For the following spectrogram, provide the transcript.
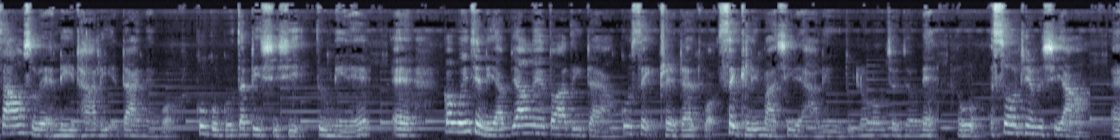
စောင်းဆိုတဲ့အနေအထားလေးအတိုင်းပဲပေါ့ကိုကိုကိုတက်တီရှိရှိသူနေတယ်အဲပတ်ဝန်းကျင်တွေကပြောင်းလဲသွားသည့်တိုင်အောင်ကိုယ်စိတ် trade ပေါ့စိတ်ကလေးမှရှိတဲ့ဟာလေးကိုသူလုံးလုံးချုံချုံနဲ့ဟိုအစောထင်းမရှိအောင် အဲ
